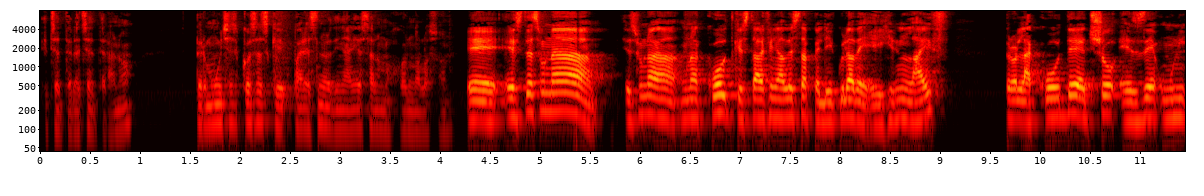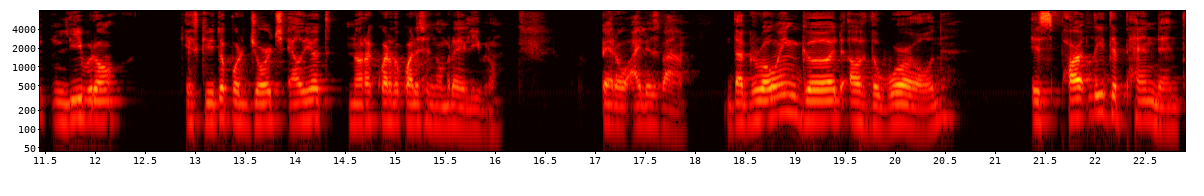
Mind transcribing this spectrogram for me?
etcétera, etcétera, ¿no? Pero muchas cosas que parecen ordinarias a lo mejor no lo son. Eh, esta es una es una, una quote que está al final de esta película de A Hidden Life, pero la quote de hecho es de un libro escrito por George Eliot, no recuerdo cuál es el nombre del libro, pero ahí les va. The growing good of the world is partly dependent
